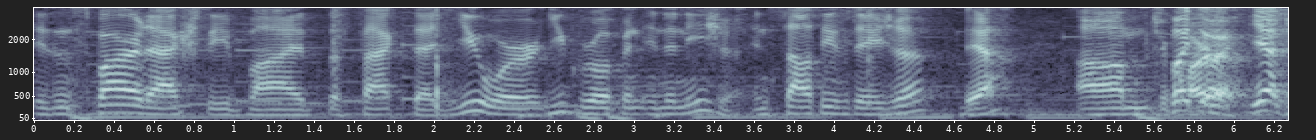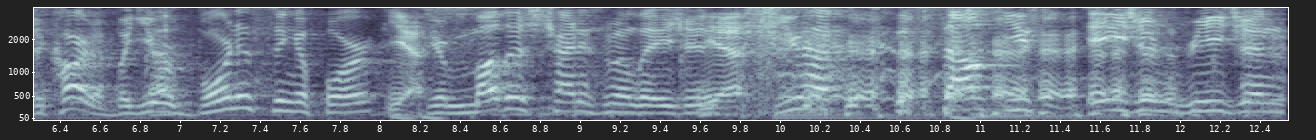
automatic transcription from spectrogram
is inspired actually by the fact that you were you grew up in Indonesia, in Southeast Asia. Yeah. Um, But Jakarta. you're- yeah, Jakarta. But you were born in Singapore. Yes. Your mother's Chinese Malaysian. Yes. You have the Southeast Asian region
